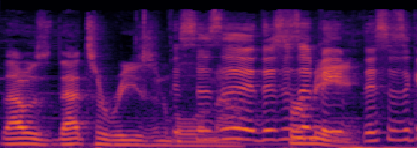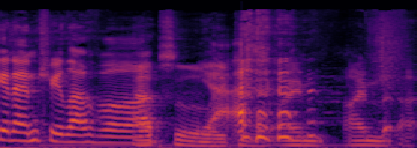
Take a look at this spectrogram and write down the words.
That was that's a reasonable This is amount a this is a me. this is a good entry level. Absolutely, Yeah. I'm I'm uh,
